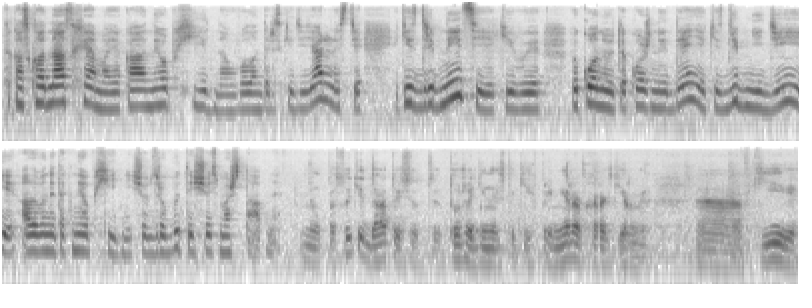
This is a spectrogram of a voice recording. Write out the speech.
Така складна схема, яка необхідна у волонтерській діяльності, якісь дрібниці, які ви виконуєте кожен день, якісь дрібні дії, але вони так необхідні, щоб зробити щось масштабне. Ну, по сути, да, то есть вот тоже один из таких примеров характерных. А, В Киеве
